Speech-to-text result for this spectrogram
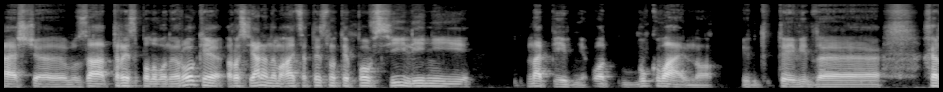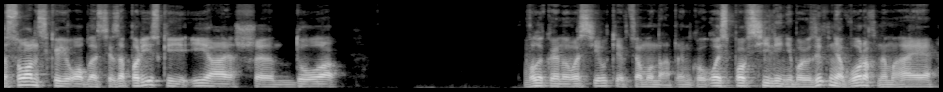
е, Ще за три з половиною роки росіяни намагаються тиснути по всій лінії на півдні. От буквально від від е, Херсонської області, Запорізької і аж до Великої Новосілки в цьому напрямку. Ось по всій лінії бойового зіткнення ворог намагає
